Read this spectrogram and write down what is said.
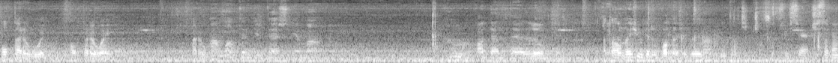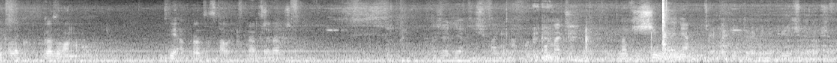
Po perły. Po perły. Perła. A Mountain Dew też nie ma. Kurwa, Dente Lumpy. A to weźmy pierw wodę, żeby nie tracić czasu. Oczywiście. Przystawionka lekko gazowana. Dwie akurat zostały. Dobrze, dobrze. Jeżeli jakiś fajny napój meczu. No jakiś zimny, nie? Taki, którego nie piliśmy przykład.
